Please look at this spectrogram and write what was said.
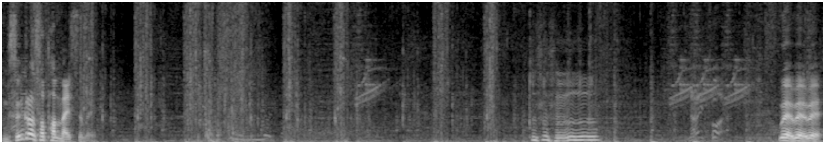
무슨 그런 섭한 말씀을. 왜, 왜, 왜?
